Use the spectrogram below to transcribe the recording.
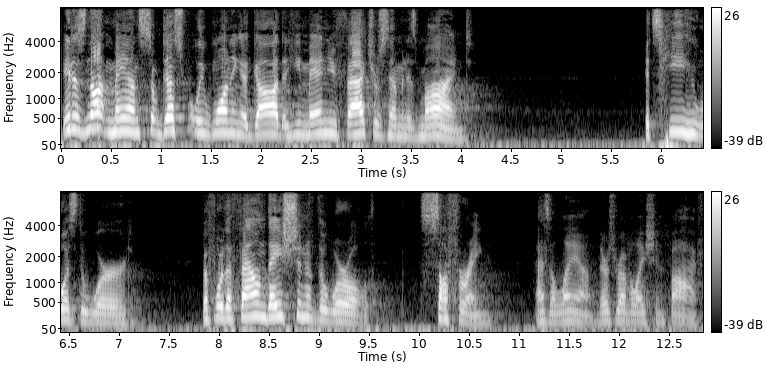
It is not man so desperately wanting a God that he manufactures him in his mind. It's he who was the Word before the foundation of the world, suffering as a lamb. There's Revelation 5.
